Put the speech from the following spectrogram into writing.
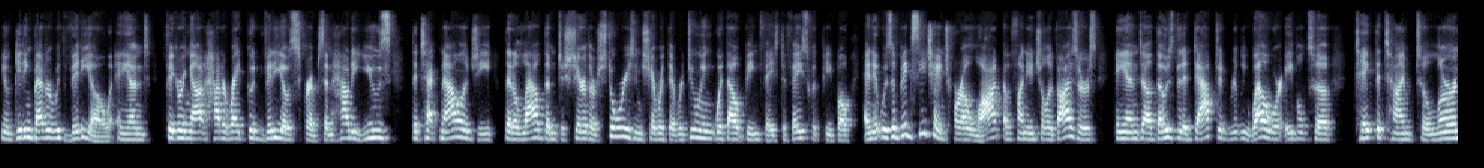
you know, getting better with video and figuring out how to write good video scripts and how to use the technology that allowed them to share their stories and share what they were doing without being face to face with people. And it was a big sea change for a lot of financial advisors. And uh, those that adapted really well were able to take the time to learn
